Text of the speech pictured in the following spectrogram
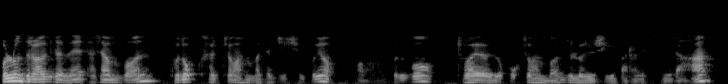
본론 들어가기 전에 다시 한번 구독 설정 한번 해주시고요. 어, 그리고 좋아요도 꼭 좀 한번 눌러주시기 바라겠습니다.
